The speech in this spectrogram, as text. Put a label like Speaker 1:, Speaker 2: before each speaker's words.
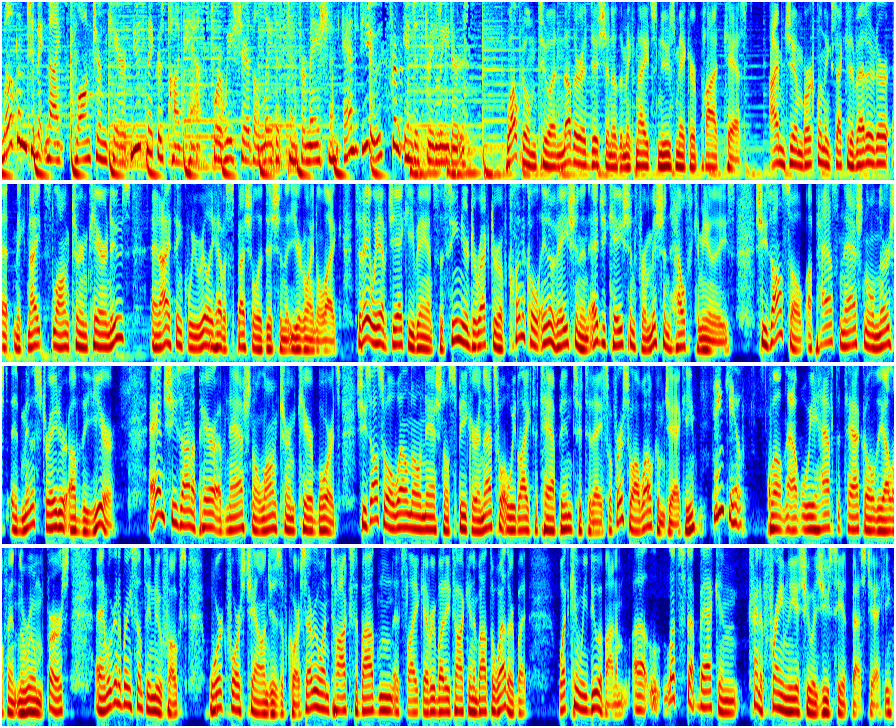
Speaker 1: Welcome to McKnight's Long Term Care Newsmakers podcast, where we share the latest information and views from industry leaders.
Speaker 2: Welcome to another edition of the McKnight's Newsmaker podcast. I'm Jim Berklan, executive editor at McKnight's Long Term Care News, and I think we really have a special edition that you're going to like. Today we have Jackie Vance, the Senior Director of Clinical Innovation and Education for Mission Health Communities. She's also a past National Nurse Administrator of the Year and she's on a pair of national long term care boards. She's also a well known national speaker, and that's what we'd like to tap into today. So, first of all, welcome, Jackie.
Speaker 3: Thank you.
Speaker 2: Well, now we have to tackle the elephant in the room first, and we're going to bring something new, folks. Workforce challenges, of course. Everyone talks about them. It's like everybody talking about the weather, but what can we do about them? Uh, let's step back and kind of frame the issue as you see it best, Jackie.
